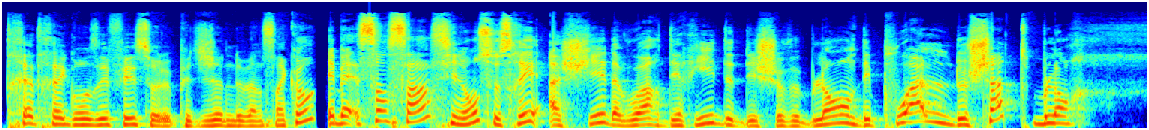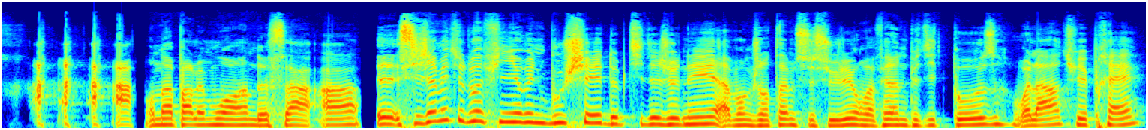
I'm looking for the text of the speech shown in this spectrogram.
très très gros effet sur le petit jeune de 25 ans. Et ben sans ça, sinon, ce serait à chier d'avoir des rides, des cheveux blancs, des poils de chatte blancs. on en parle moins de ça. Hein. Euh, si jamais tu dois finir une bouchée de petit déjeuner avant que j'entame ce sujet, on va faire une petite pause. Voilà, tu es prêt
